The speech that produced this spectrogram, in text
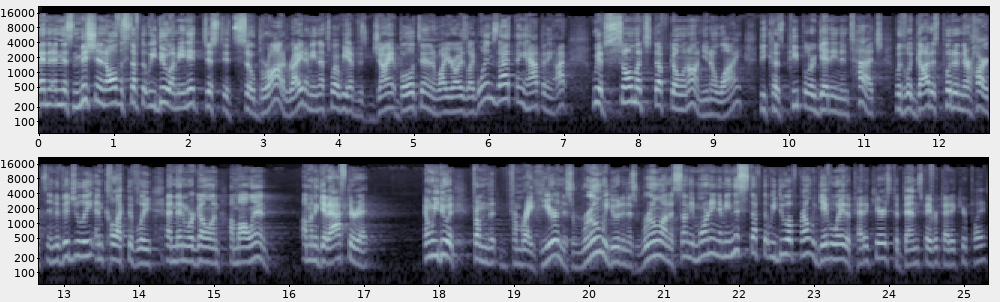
And, and this mission and all the stuff that we do, I mean, it just, it's so broad, right? I mean, that's why we have this giant bulletin and why you're always like, when's that thing happening? I, we have so much stuff going on. You know why? Because people are getting in touch with what God has put in their hearts individually and collectively, and then we're going, I'm all in. I'm going to get after it. And we do it from, the, from right here in this room. We do it in this room on a Sunday morning. I mean, this stuff that we do up front, we gave away the pedicures to Ben's favorite pedicure place.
